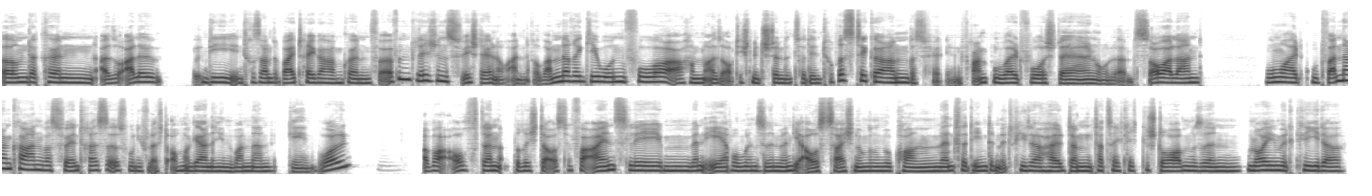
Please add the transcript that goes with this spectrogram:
Ähm, da können also alle, die interessante Beiträge haben können, veröffentlichen. Wir stellen auch andere Wanderregionen vor, haben also auch die Schnittstelle zu den Touristikern, dass wir den Frankenwald vorstellen oder das Sauerland, wo man halt gut wandern kann, was für Interesse ist, wo die vielleicht auch mal gerne hinwandern gehen wollen aber auch dann Berichte aus dem Vereinsleben, wenn Ehrungen sind, wenn die Auszeichnungen bekommen, wenn verdiente Mitglieder halt dann tatsächlich gestorben sind, neue Mitglieder.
